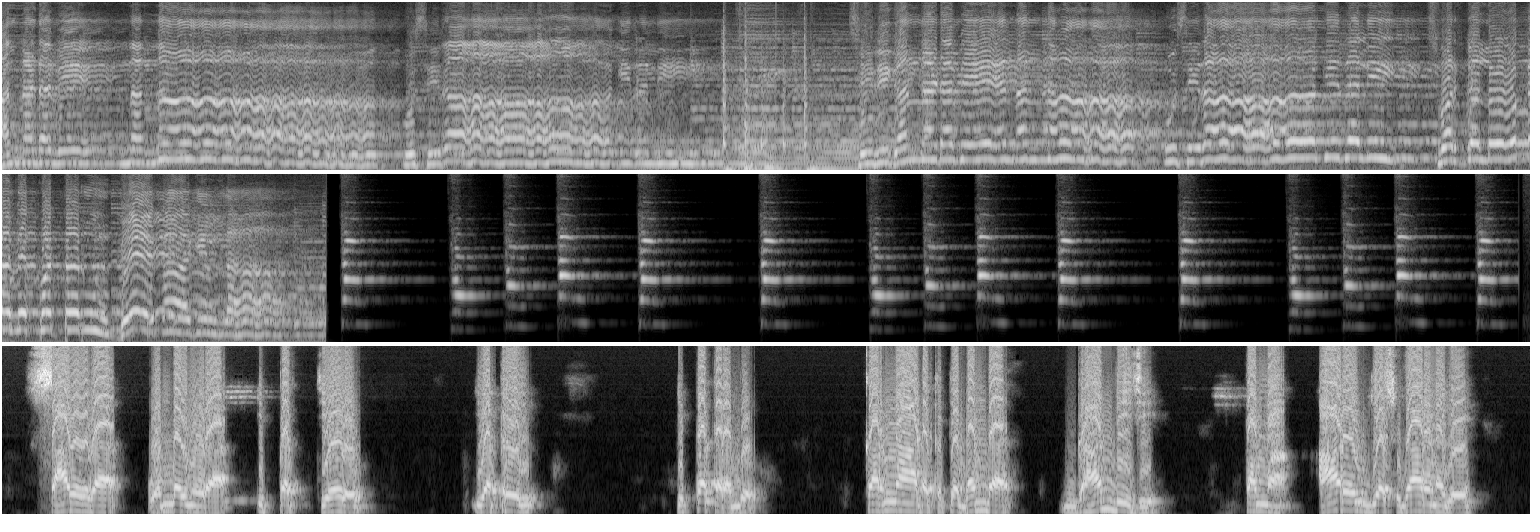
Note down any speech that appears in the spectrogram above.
ಕನ್ನಡವೇ ನನ್ನ ಉಸಿರಾಗಿರಲಿ. ಸಿರಿಗನ್ನಡವೇ ನನ್ನ ಉಸಿರಾಗಿರಲಿ. ಸ್ವರ್ಗಲೋಕವೇ ಕೊಟ್ಟರೂ ಬೇಕಾಗಿಲ್ಲ. ಸಾವಿರದ ಒಂಬೈನೂರ ಇಪ್ಪತ್ತೇಳು ಏಪ್ರಿಲ್ ಇಪ್ಪತ್ತರಂದು ಕರ್ನಾಟಕಕ್ಕೆ ಬಂದ ಗಾಂಧೀಜಿ ತಮ್ಮ ಆರೋಗ್ಯ ಸುಧಾರಣೆಗೆ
